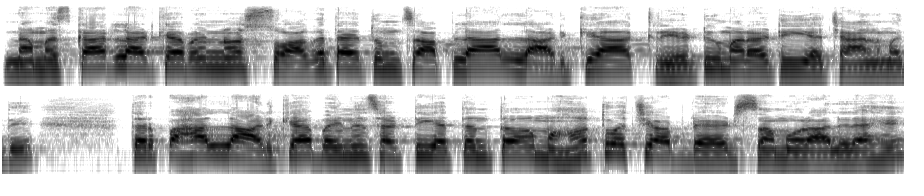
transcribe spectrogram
नमस्कार लाडक्या बहिणींनो स्वागत आहे तुमचं आपल्या लाडक्या क्रिएटिव्ह मराठी या चॅनलमध्ये तर पहा लाडक्या बहिणींसाठी अत्यंत महत्त्वाचे अपडेट समोर आलेले आहे.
